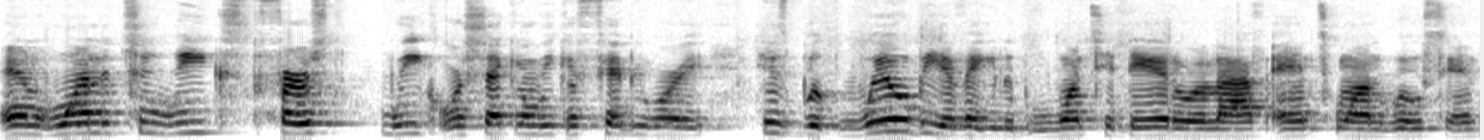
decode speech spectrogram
In one to two weeks, first week or second week of February, his book will be available, Wanted Dead or Alive, Antwone Wilson,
